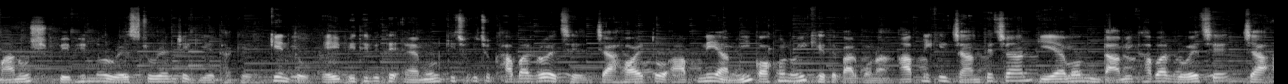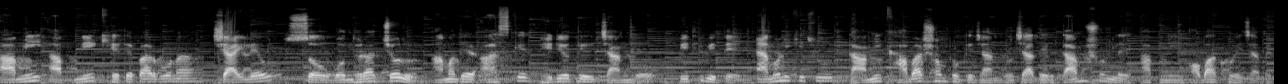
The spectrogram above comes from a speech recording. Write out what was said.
মানুষ বিভিন্ন রেস্টুরেন্টে গিয়ে থাকে। কিন্তু এই পৃথিবীতে এমন কিছু কিছু খাবার রয়েছে যা হয়তো আপনি, আমি কখনোই খেতে পারব না। আপনি কি জানতে চান কি এমন দামি খাবার রয়েছে যা আমি, আপনি খেতে পারব না? চাইলেও সো বন্ধুরা, চলুন আমাদের আজকের ভিডিওতে জানব পৃথিবীতে এমনই কিছু দামি খাবার সম্পর্কে জানব যাদের দাম শুনলে আপনি অবাক হয়ে যাবেন।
